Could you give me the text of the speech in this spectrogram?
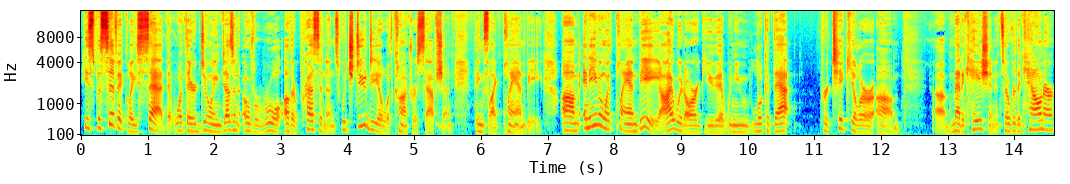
he specifically said that what they're doing doesn't overrule other precedents, which do deal with contraception, things like Plan B. Um, and even with Plan B, I would argue that when you look at that particular um, uh, medication. It's over the counter.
